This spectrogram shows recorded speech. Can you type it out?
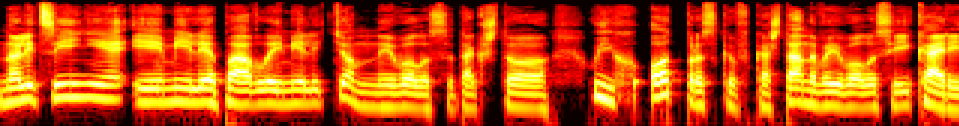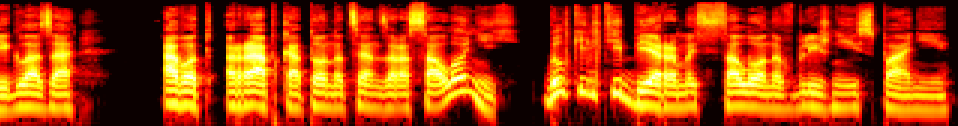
Но Лициния и Эмилия Павла имели темные волосы, так что у их отпрысков каштановые волосы и карие глаза. А вот раб Катона Цензора Салоний был кельтибером из салона в Ближней Испании.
